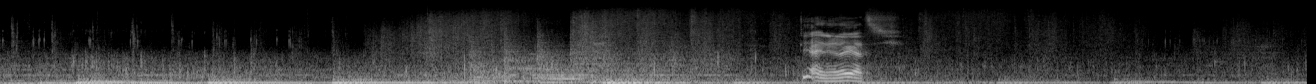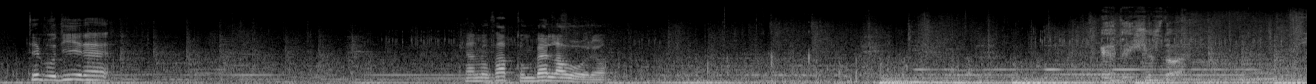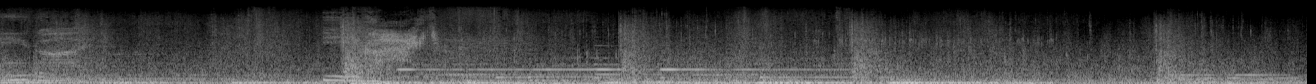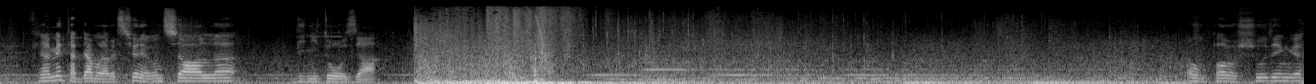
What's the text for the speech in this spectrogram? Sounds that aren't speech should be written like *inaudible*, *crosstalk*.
Tieni ragazzi. Devo dire che hanno fatto un bel lavoro. Это еще что? Игорь. Игорь. Finalmente abbiamo una versione console dignitosa. Ho un po' lo shooting.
